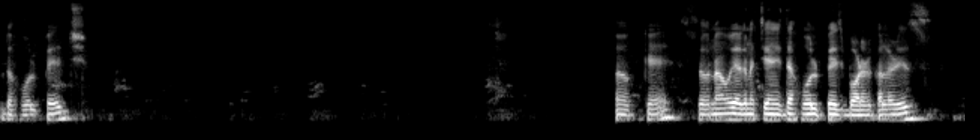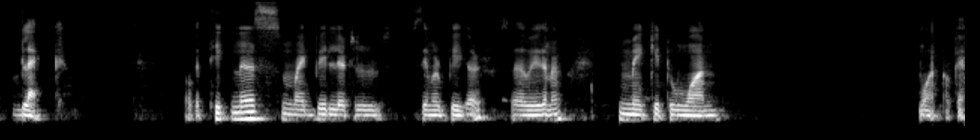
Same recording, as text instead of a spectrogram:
the whole page. Okay so now we are gonna change the whole page border color is black okay thickness might be little similar bigger. So we're gonna make it one. One okay.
